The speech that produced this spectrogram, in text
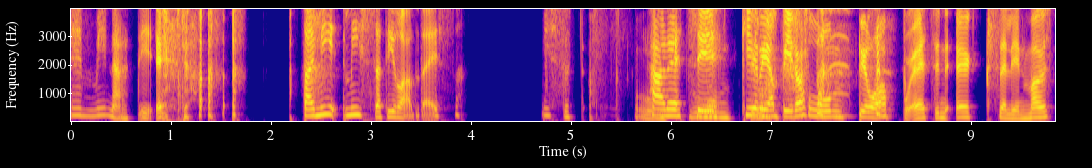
En minä tiedä. Tai mi- missä tilanteissa? Missä? Lunt, Hän etsii lunttila, kirjanpidosta. Lunttilappu, etsin Excelin. Mä, just,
